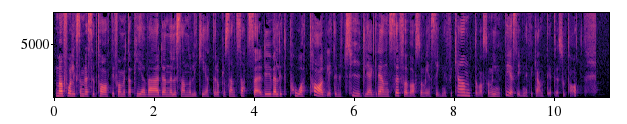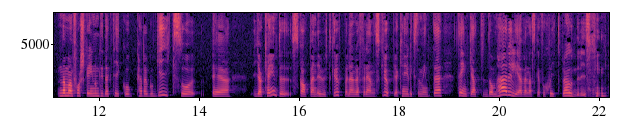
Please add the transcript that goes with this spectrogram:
man får liksom resultat i form av p-värden eller sannolikheter och procentsatser. Det är väldigt påtagligt, det blir tydliga gränser för vad som är signifikant och vad som inte är signifikant i ett resultat. När man forskar inom didaktik och pedagogik så eh, jag kan ju inte skapa en utgrupp eller en referensgrupp. Jag kan ju liksom inte tänka att de här eleverna ska få skitbra undervisning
